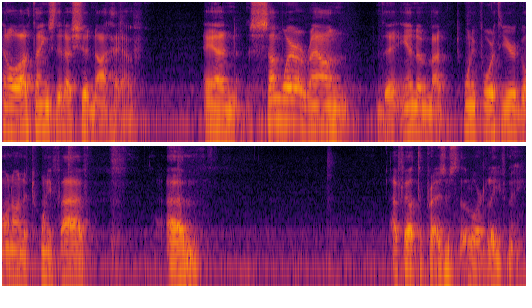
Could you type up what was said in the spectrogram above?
in a lot of things that I should not have. And somewhere around the end of my 24th year, going on to 25, um, I felt the presence of the Lord leave me.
